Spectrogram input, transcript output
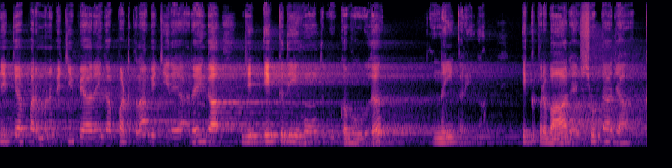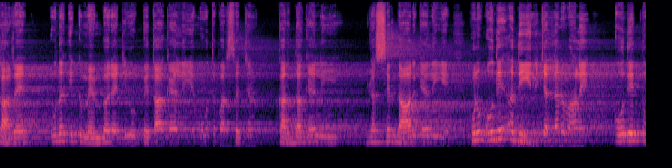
ਨੇ ਕਿਹਾ, ਭਰਮਨ ਵਿੱਚ ਹੀ ਪਿਆ ਰਹੇਗਾ ਭਟਕਣਾ ਵਿੱਚ ਹੀ ਰਿਹਾ ਰਹੇਗਾ, ਜੇ ਇੱਕ ਦੀ ਹੋਂਦ ਨੂੰ ਕਬੂਲ ਨਹੀਂ ਕਰੇਗਾ। ਇੱਕ ਪਰਿਵਾਰ ਹੈ, ਛੋਟਾ ਜਿਹਾ ਘਰ ਹੈ, ਉਹਦਾ ਇੱਕ ਮੈਂਬਰ ਹੈ ਜਿਹਨੂੰ ਪਿਤਾ ਕਹਿ ਲਈਏ ਮੂਤਬਰ ਸੱਜਣ ਕਰਦਾ ਕਹਿ ਲਈਏ। ਜਿਹੜਾ ਸਿਰਦਾਰ ਕਹਿ ਲਈਏ, ਹੁਣ ਉਹਦੇ ਅਧੀਨ ਚੱਲਣ ਵਾਲੇ ਉਹਦੇ ਤੋਂ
